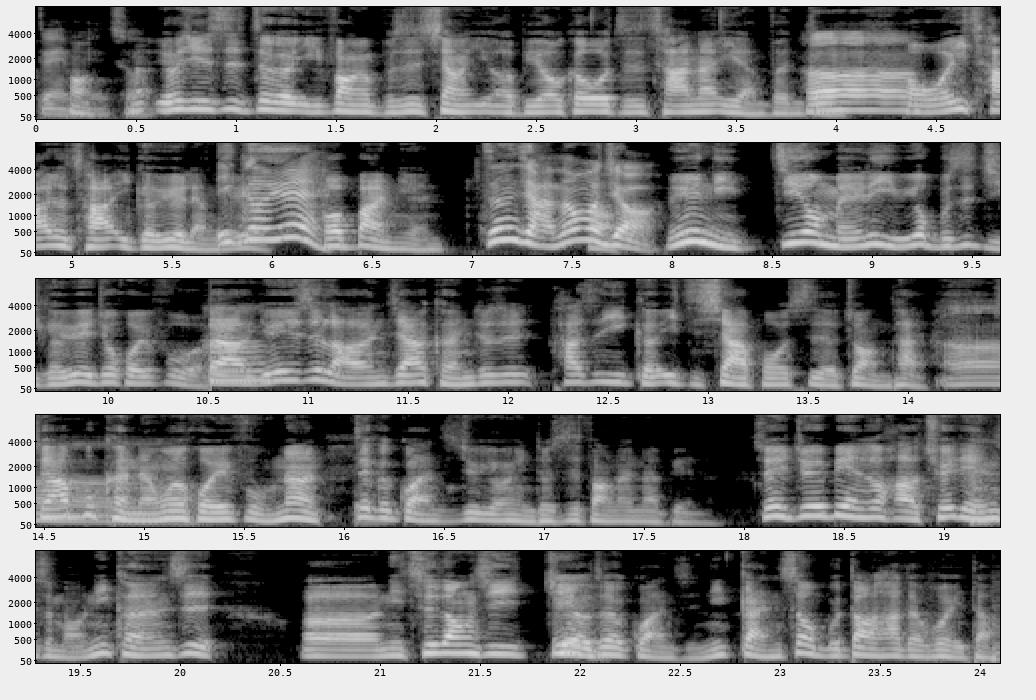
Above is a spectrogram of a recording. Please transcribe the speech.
对，没错。尤其是这个一放又不是像耳鼻喉科，我只是插那一两分钟，哦，我一插就插一个月、两个月、一个月或半年，真的假那么久？因为你肌肉没力，又不是几个月就恢复了。对啊，尤其是老人家，可能就是他是一个一直下坡式的状态，所以他不可能会恢复。那这个管子就永远都是放在那边了，所以就会变成说，好，缺点是什么？你可能是呃，你吃东西就有这个管子，你感受不到它的味道。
